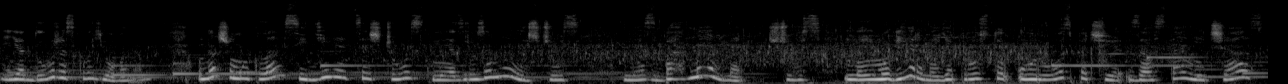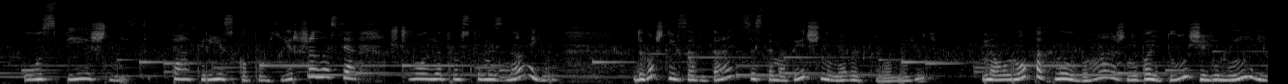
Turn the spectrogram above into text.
я дуже схвильована. У нашому класі діється щось незрозуміле, щось незбагненне, щось неймовірне. Я просто у розпачі за останній час успішність так різко погіршилася, що я просто не знаю. Домашніх завдань систематично не виконують. На уроках неуважні, байдужі, ліниві,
